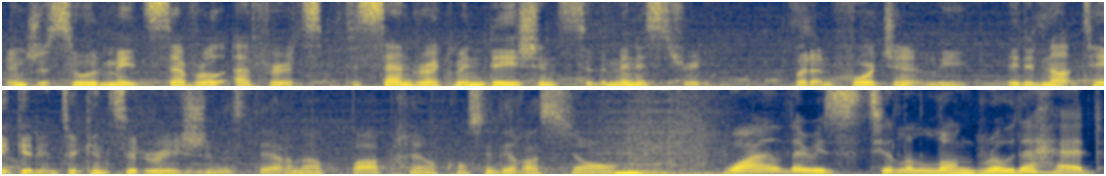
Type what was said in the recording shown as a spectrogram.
and Jusur made several efforts to send recommendations to the ministry but unfortunately, they did not take it into consideration. While there is still a long road ahead,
